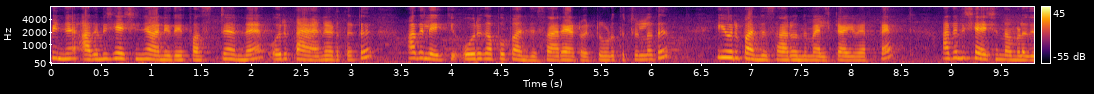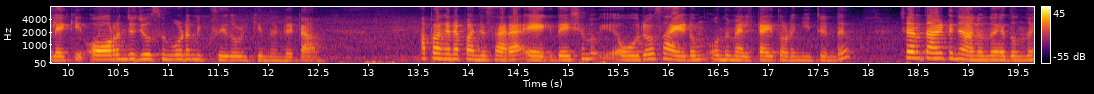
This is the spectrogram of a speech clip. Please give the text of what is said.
പിന്നെ അതിനുശേഷം ഞാനിതേ ഫസ്റ്റ് തന്നെ ഒരു പാൻ എടുത്തിട്ട് അതിലേക്ക് ഒരു കപ്പ് പഞ്ചസാര ആട്ടോ ഇട്ട് കൊടുത്തിട്ടുള്ളത്. ഈ ഒരു പഞ്ചസാര ഒന്ന് മെൽറ്റായി വരട്ടെ. അതിനുശേഷം നമ്മളിതിലേക്ക് ഓറഞ്ച് ജ്യൂസും കൂടെ മിക്സ് ചെയ്ത് ഒഴിക്കുന്നുണ്ട് കേട്ടോ അപ്പോൾ അങ്ങനെ പഞ്ചസാര ഏകദേശം ഓരോ സൈഡും ഒന്ന് മെൽറ്റായി തുടങ്ങിയിട്ടുണ്ട്. ചെറുതായിട്ട് ഞാനൊന്ന് ഇതൊന്ന്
